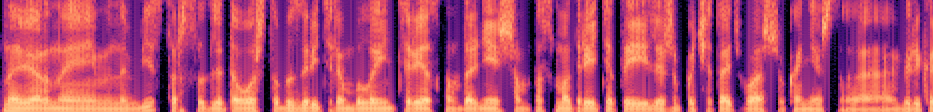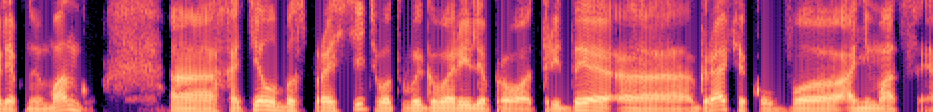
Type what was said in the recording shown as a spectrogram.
наверное, именно Бистерса для того, чтобы зрителям было интересно в дальнейшем посмотреть это или же почитать вашу, конечно, великолепную мангу. А, хотел бы спросить, вот вы говорили про 3D-графику а, в анимации.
